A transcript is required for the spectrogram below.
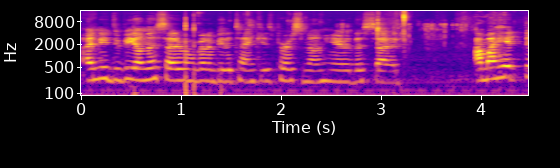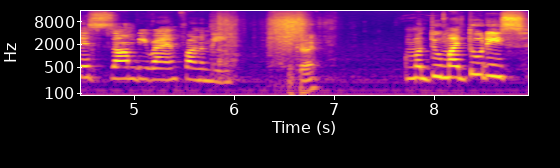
I need to be on this side if I'm gonna be the tankiest person on here. This side. I'm gonna hit this zombie right in front of me. Okay. I'm gonna do my duties.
